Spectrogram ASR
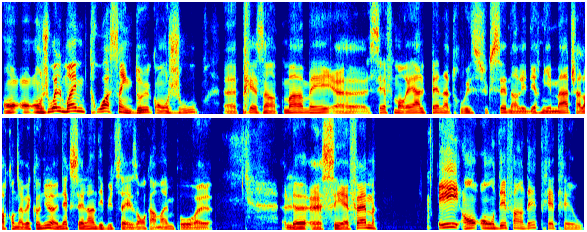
on jouait le même 3-5-2 qu'on joue euh, présentement, mais euh, CF Montréal peine à trouver le succès dans les derniers matchs, alors qu'on avait connu un excellent début de saison quand même pour euh, le CFM. Et on, défendait très, très haut.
